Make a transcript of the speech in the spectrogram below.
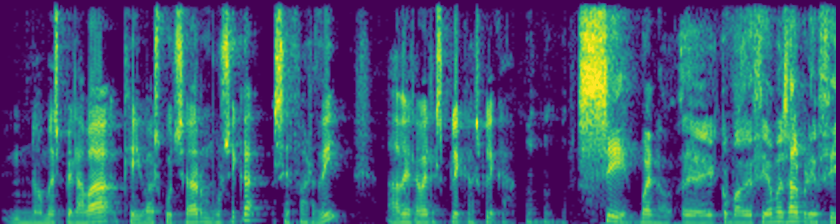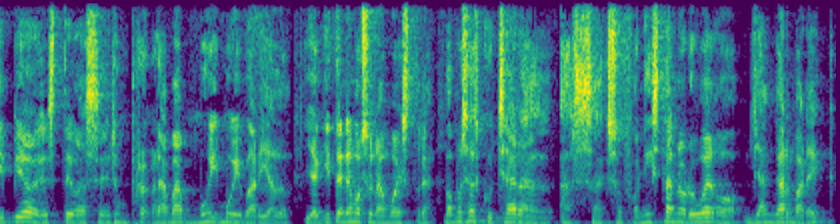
no me esperaba que iba a escuchar música sefardí. A ver, a ver, explica, explica. Sí, bueno, eh, como decíamos al principio, este va a ser un programa muy, muy variado. Y aquí tenemos una muestra. Vamos a escuchar al, saxofonista noruego Jan Garbarek,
